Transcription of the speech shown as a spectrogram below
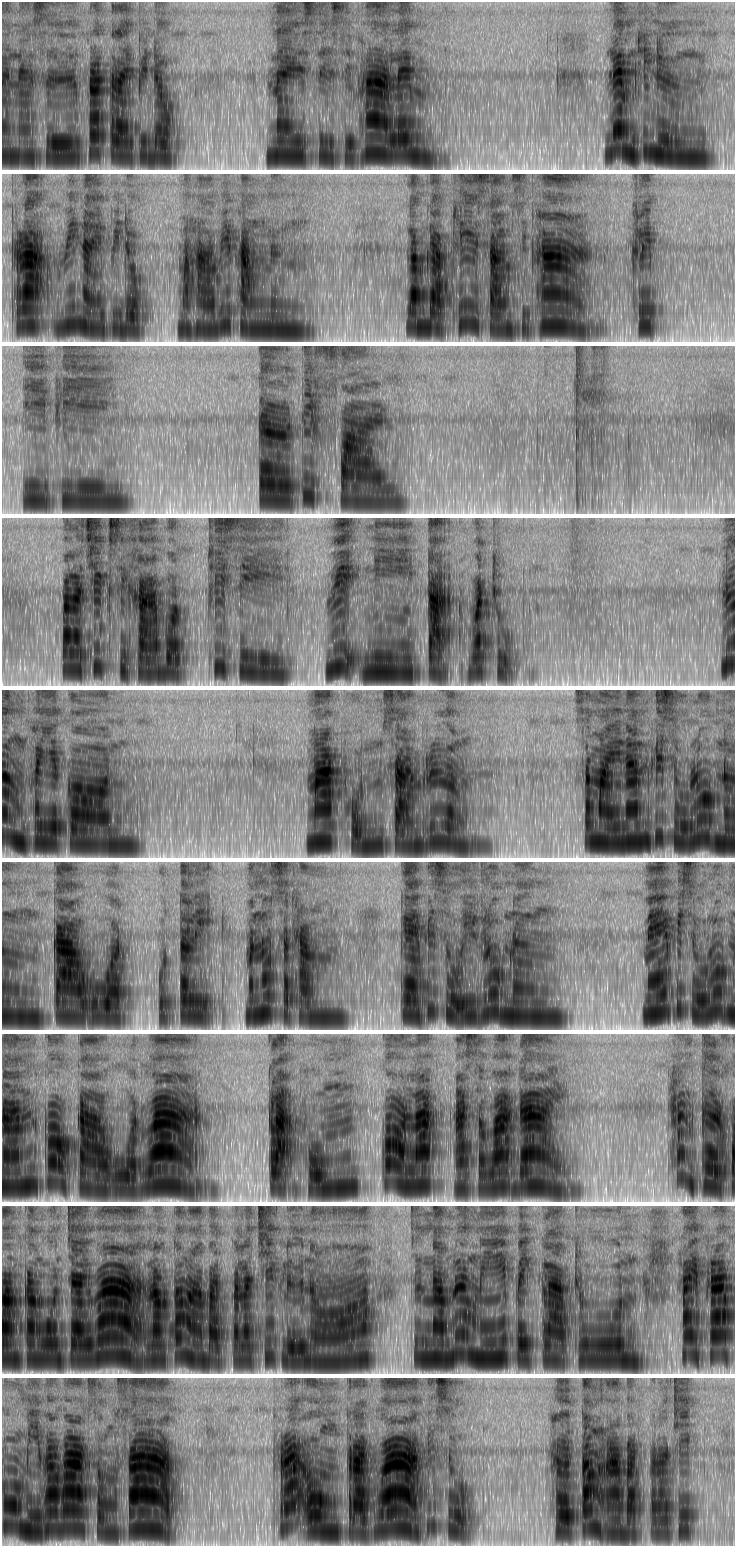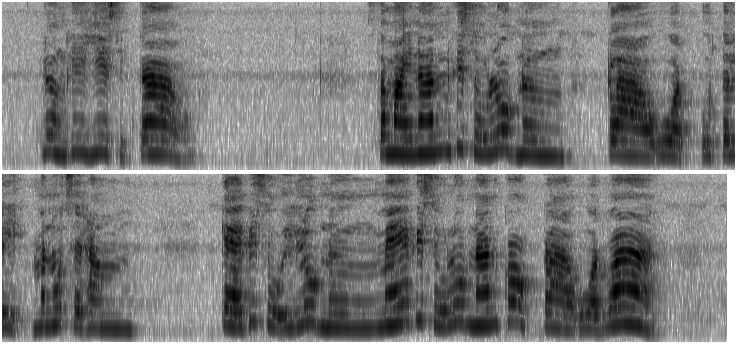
อ่านหนังสือพระไตรปิฎกใน 45 เล่ม เล่มที่หนึ่งพระวินัยปิฎกมหาวิพังหนึ่งลำดับที่ 35 คลิป EP 35ปราชิกสิขาบทที่ 4 วินีตะวัตถุ เรื่องพยากรณ์มากผลสามเรื่อง สมัยนั้นพิสูรูปหนึ่งกล่าวอวด อุตริมนุสธรรม แก่พิสูอีกรูปหนึ่ง แม้พิสูรูปนั้นก็กล่าวอวดว่า กระผมก็ละอาสวะได้ ท่านเกิดความกังวลใจว่าเราต้องอาบัติปราชิกหรือหนอ จึงนำเรื่องนี้ไปกราบทูล ให้พระผู้มีพระภาคทรงทราบพระองค์ตรัสว่าพิสุเธอต้องอาบัติปราชิก เรื่องที่ 29 สมัยนั้นพิสูรูปหนึ่งกล่าวอวดอุตริมนุษยธรรม แก่พิสูอีกรูปหนึ่ง แม้พิสูรูปนั้นก็กล่าวอวดว่า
